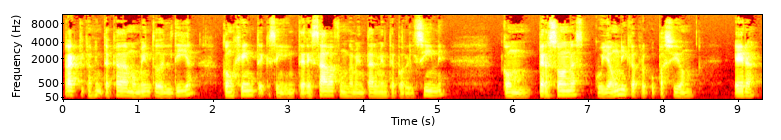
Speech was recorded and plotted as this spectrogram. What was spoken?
prácticamente a cada momento del día, con gente que se interesaba fundamentalmente por el cine, con personas cuya única preocupación era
